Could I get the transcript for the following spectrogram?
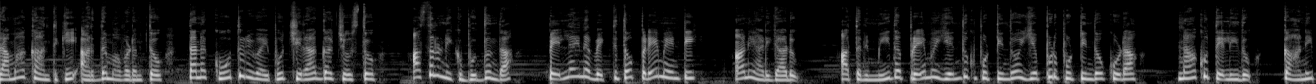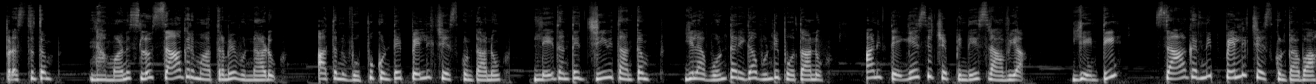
రమాకాంత్కి అర్థమవడంతో తన కూతురి వైపు చిరాగ్గా చూస్తూ అసలు నీకు బుద్ధుందా? పెళ్ళైన వ్యక్తితో ప్రేమేంటి? అని అడిగాడు. అతని మీద ప్రేమ ఎందుకు పుట్టిందో ఎప్పుడు పుట్టిందో కూడా నాకు తెలీదు. కానీ ప్రస్తుతం నా మనసులో సాగర్ మాత్రమే ఉన్నాడు. అతను ఒప్పుకుంటే పెళ్ళి చేసుకుంటాను లేదంటే జీవితాంతం ఇలా ఒంటరిగా ఉండిపోతాను అని తెగేసి చెప్పింది శ్రావ్య. ఏంటి? సాగర్ని పెళ్ళి చేసుకుంటావా?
